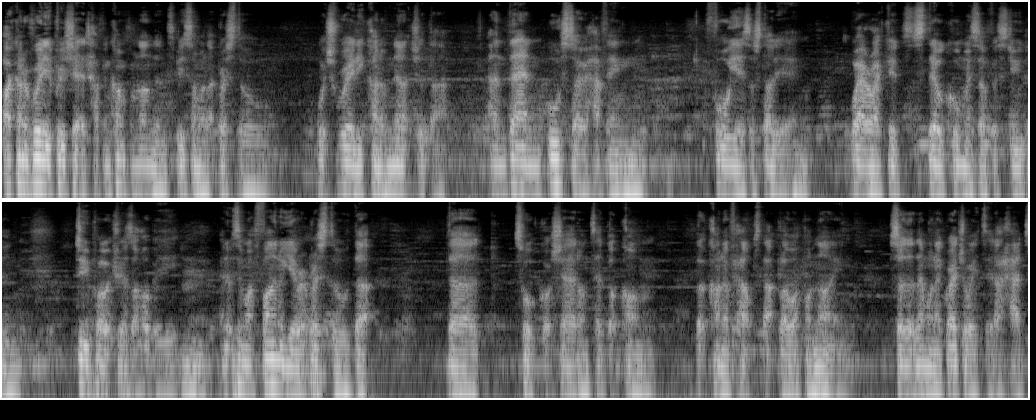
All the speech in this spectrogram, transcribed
I kind of really appreciated having come from London to be somewhere like Bristol, which really kind of nurtured that. And then also having four years of studying where I could still call myself a student, do poetry as a hobby. Hmm. And it was in my final year at Bristol that the talk got shared on TED.com that kind of helped that blow up online. So that then when I graduated, I had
